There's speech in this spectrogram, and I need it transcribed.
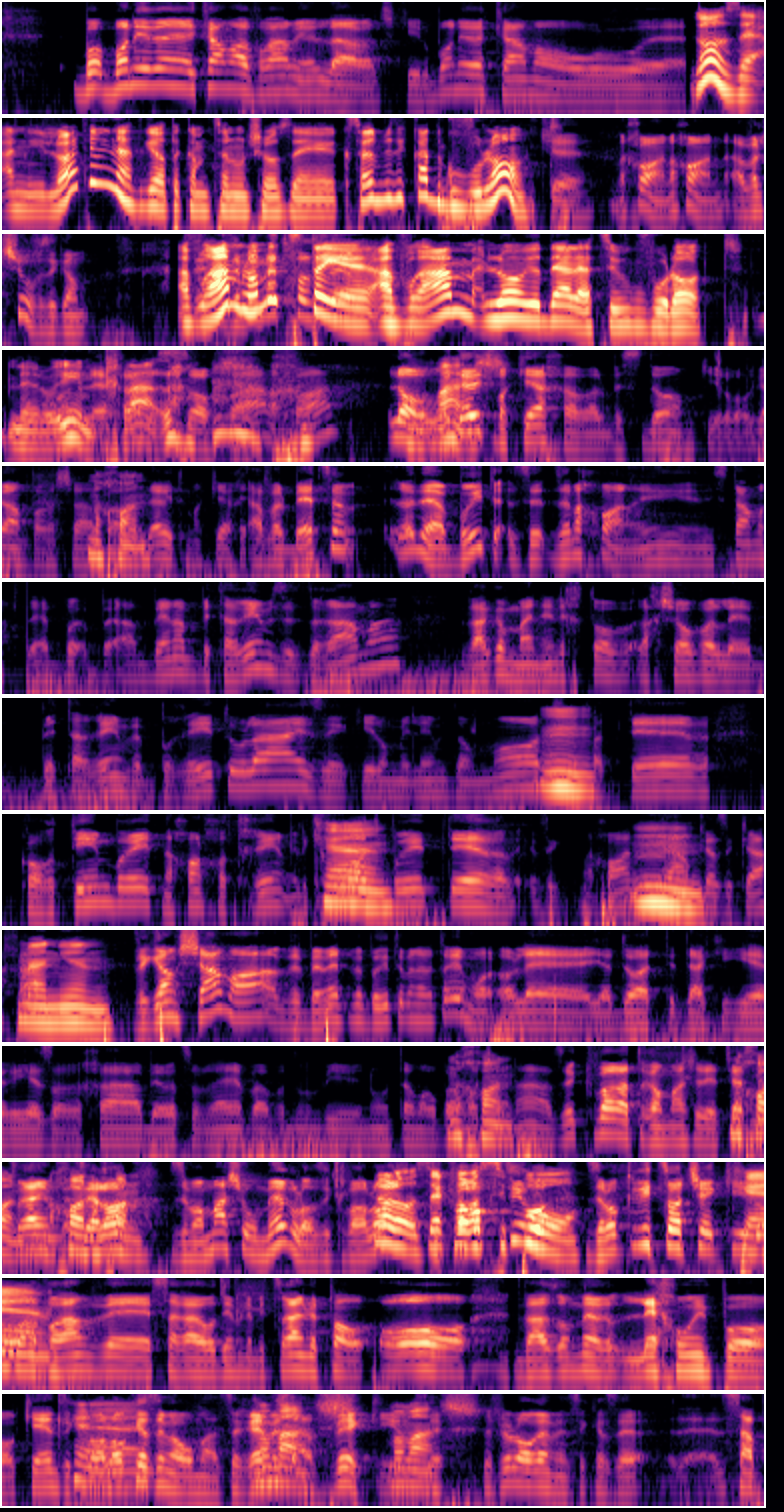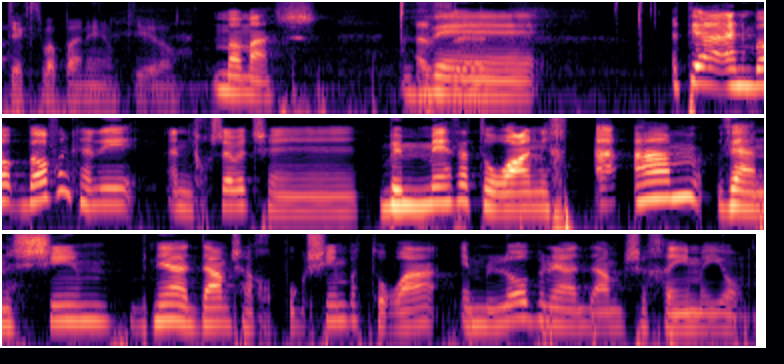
בוא, בוא נראה כמה אברהם יהיה לארג', כאילו, בוא נראה כמה הוא... אה, לא, זה, אני לא יודעת אם נאתגר את הקמצנות שלו, זה קצת בדיקת גבולות. כן, נכון, נכון, אבל שוב, זה גם... אברהם זה לא באמת מצטיין, אברהם לא יודע להציב גבולות לאלוהים בכלל. עד הסוף, אה, נכון? לא, הוא יודע. להתמקח אבל בסדום, כאילו, גם פרשה הבאה, נכון. הוא יודע להתמקח. אבל בעצם, לא יודע, ברית, זה, זה נכון, אני, אני סתם, בין הבתרים זה דרמה, ואגב, מעניין לכתוב, לחשוב על אה, בתרים וברית אולי, זה כאילו מילים דומות, Mm. לוותר. כורתים ברית, נכון? חותכים, כן. לכרות ברית, תר, זה, נכון? Mm. גם כזה ככה. מעניין. וגם שמה, ובאמת בברית בין הבתרים, עולה ידוע תדע כי גר יהיה זרעך בארץ עולהם ועבדו ועינו אותם 400 נכון. שנה. זה כבר התרמה של יציאת נכון, מצרים. נכון, זה נכון. לא, זה ממש הוא אומר לו, זה כבר לא... לא, לא, זה כבר קצירות, הסיפור. זה לא קריצות שכאילו כן. אברהם ושרה יורדים למצרים לפרעה, ואז אומר לכו מפה, כן? זה כבר לא כן. כזה מרומז, זה רמז ממש, עבה, כאילו. זה- ממש. זה אפילו לא רמז, זה כזה סאבטקסט בפנים, כאילו. ממש. אז, ו... אה, תראה, אני בא- באופן כללי, אני חושבת שבאמת התורה, נכ- העם והאנשים, בני האדם שאנחנו פוגשים בתורה, הם לא בני אדם שחיים היום.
